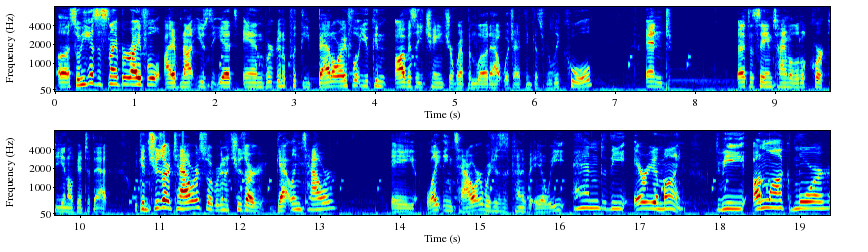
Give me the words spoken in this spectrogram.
Uh, so he gets a sniper rifle. I have not used it yet, and we're going to put the battle rifle. You can obviously change your weapon loadout, which I think is really cool. And at the same time, a little quirky, and I'll get to that. We can choose our towers, so we're going to choose our Gatling Tower, a lightning tower, which is a kind of AoE, and the area mine. We unlock more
